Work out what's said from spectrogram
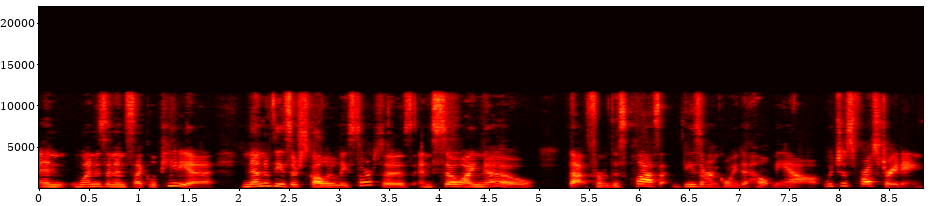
and one is an encyclopedia. None of these are scholarly sources, and so I know that for this class, these aren't going to help me out, which is frustrating.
